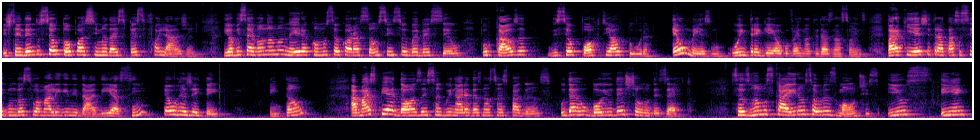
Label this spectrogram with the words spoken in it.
estendendo seu topo acima da espessa folhagem, e observando a maneira como seu coração se ensubebeceu por causa de seu porte e altura. Eu mesmo o entreguei ao governante das nações, para que este tratasse segundo a sua malignidade, e assim eu o rejeitei. Então, a mais piedosa e sanguinária das nações pagãs o derrubou e o deixou no deserto. Seus ramos caíram sobre os montes e, os, e em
